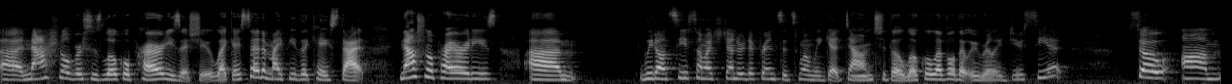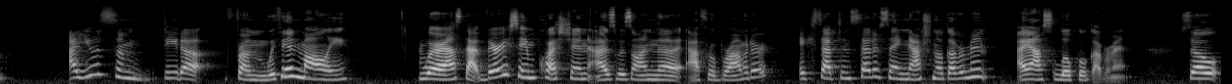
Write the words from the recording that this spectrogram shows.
uh, national versus local priorities issue. Like I said, it might be the case that national priorities, um, we don't see so much gender difference. It's when we get down to the local level that we really do see it. So um, I used some data from within Mali where I asked that very same question as was on the Afrobarometer, except instead of saying national government, I asked local government. So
